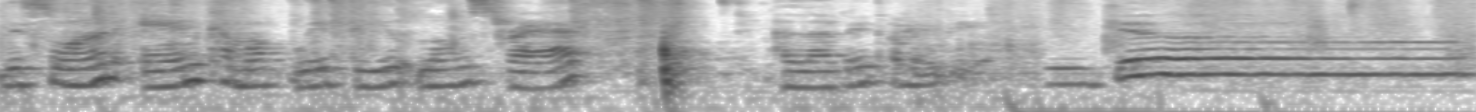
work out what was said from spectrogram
this one and come up with the long strap I love it. Oh, Already here we go.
